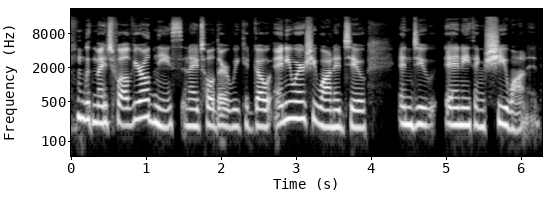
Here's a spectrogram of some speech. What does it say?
with my 12 year old niece, and I told her we could go anywhere she wanted to and do anything she wanted.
